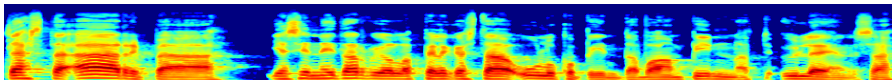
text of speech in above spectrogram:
tästä ääripää, ja sen ei tarvi olla pelkästään ulkopinta, vaan pinnat yleensä.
